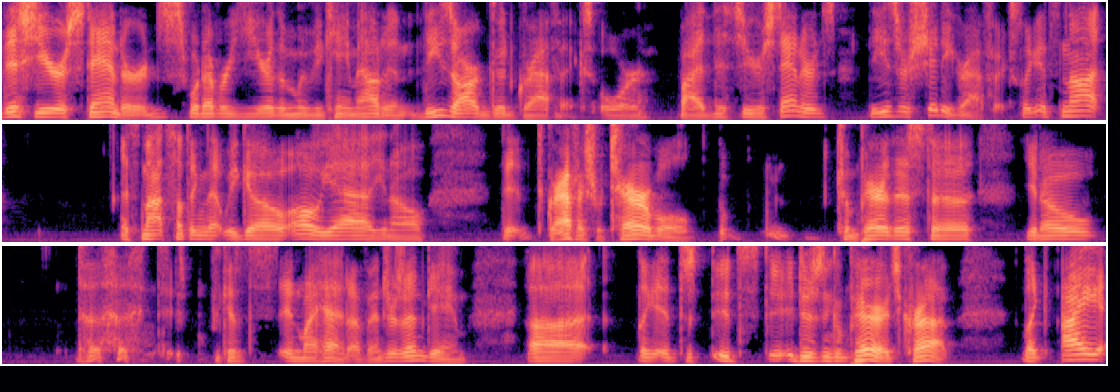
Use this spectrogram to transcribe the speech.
this year's standards, whatever year the movie came out in, these are good graphics, or by this year's standards, these are shitty graphics. Like it's not it's not something that we go, "Oh yeah, you know, the graphics were terrible. Compare this to, you know, because it's in my head, Avengers Endgame. Uh like it just it's it doesn't compare. It's crap. Like I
